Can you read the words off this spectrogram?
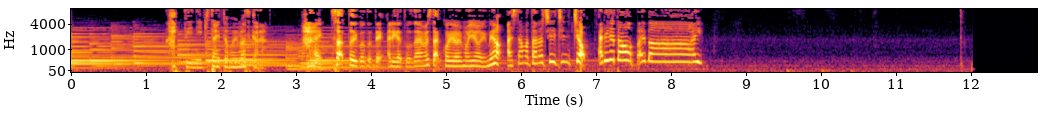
ハッピーに行きたいと思いますから。はい。さあ、ということで、ありがとうございました。今宵も良い夢を、明日も楽しい一日を。ありがとうバイバーイ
